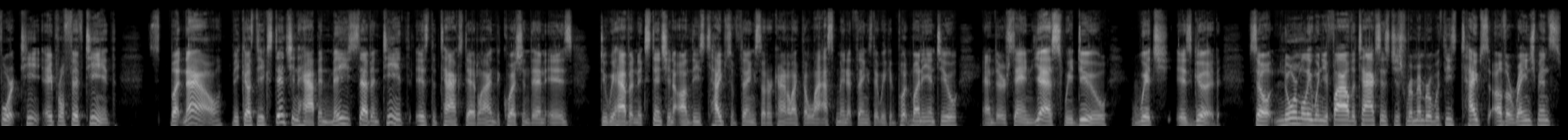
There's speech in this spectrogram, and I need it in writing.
14th, April 15th. But now, because the extension happened, May 17th is the tax deadline. The question then is, do we have an extension on these types of things that are kind of like the last minute things that we can put money into? And they're saying, yes, we do, which is good. So normally when you file the taxes, just remember with these types of arrangements,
